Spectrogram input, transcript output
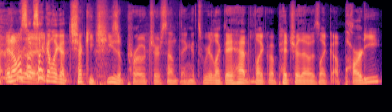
Uh, it almost looks like a, like a Chuck E. Cheese approach or something. It's weird. Like they had like a picture that was like a party.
